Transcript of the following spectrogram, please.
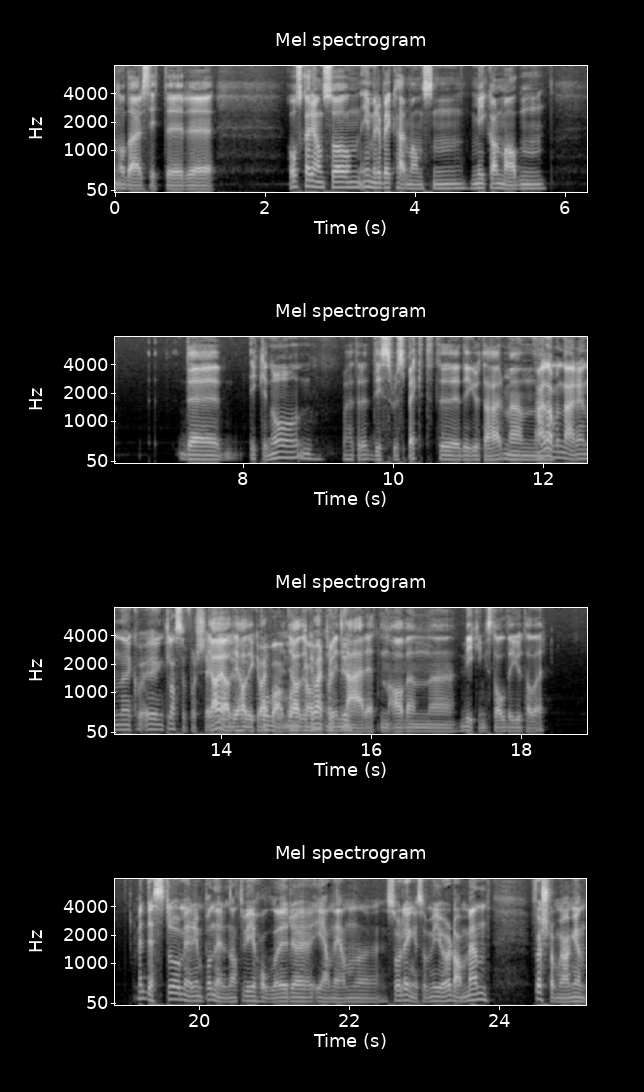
eh, og der sitter uh, Oskar Jansson, Imre Bech Hermansen, Mikael Maden Det er ikke noe hva heter det, disrespect til de gutta her, men Nei da, men det er en, en klasseforskjell ja, ja, de hadde ikke vært, de hadde ikke vært noe i nærheten av en uh, vikingstall, de gutta der. Men desto mer imponerende at vi holder eh, 1-1 eh, så lenge som vi gjør, da. Men førsteomgangen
